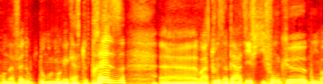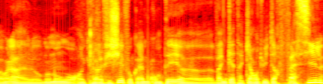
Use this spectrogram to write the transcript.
Qu'on a fait donc dans le manga cast 13 euh, voilà tous les impératifs qui font que bon bah voilà au moment où on récupère le fichier il faut quand même compter euh, 24 à 48 heures facile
